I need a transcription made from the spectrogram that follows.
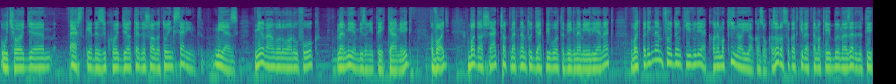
Úgyhogy ezt kérdezzük, hogy a kedves hallgatóink szerint mi ez? Nyilvánvalóan ufók, mert milyen bizonyíték kell még, vagy badarság, csak mert nem tudják mi volt, még nem éljenek, vagy pedig nem földön kívüliek, hanem a kínaiak azok. Az oroszokat kivettem a képből, mert az eredeti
